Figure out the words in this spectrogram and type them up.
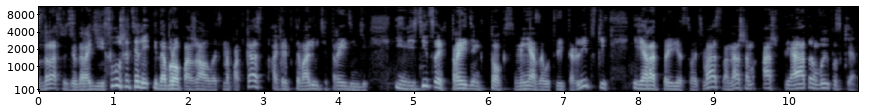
Здравствуйте, дорогие слушатели, и добро пожаловать на подкаст о криптовалюте, трейдинге и инвестициях Trading Talks. Меня зовут Виктор Липский, и я рад приветствовать вас на нашем аж пятом выпуске.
